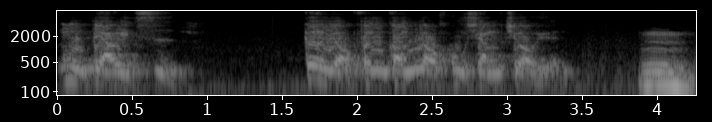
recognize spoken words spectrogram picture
目标一致，各有分工，又互相救援。嗯，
